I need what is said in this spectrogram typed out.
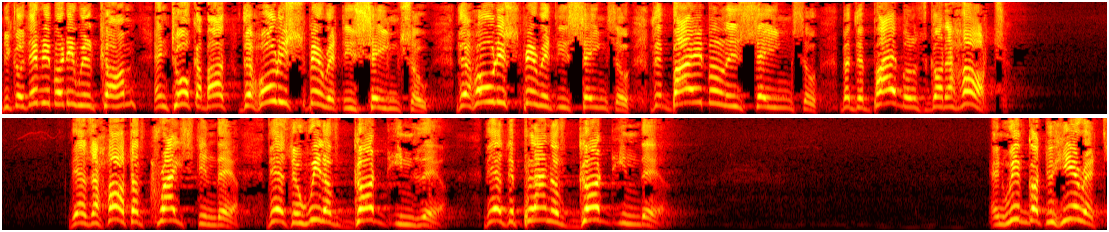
Because everybody will come and talk about the Holy Spirit is saying so. The Holy Spirit is saying so. The Bible is saying so. But the Bible's got a heart. There's a heart of Christ in there. There's the will of God in there. There's the plan of God in there. And we've got to hear it.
